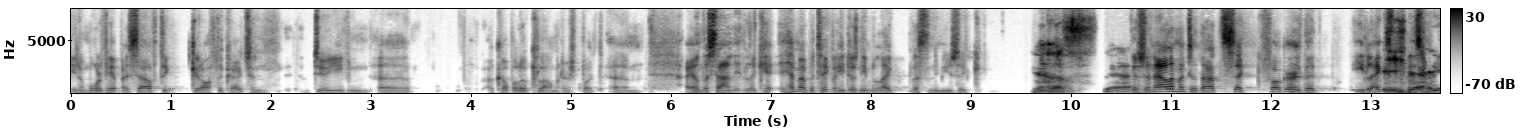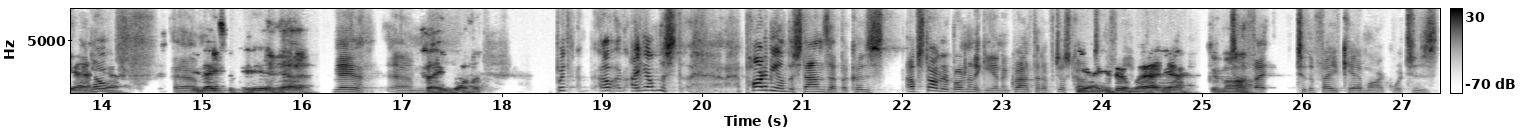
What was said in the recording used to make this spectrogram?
you know, motivate myself to get off the couch and do even uh, a couple of kilometers, but um, I understand like him in particular. He doesn't even like listening to music. Yeah, that's yeah. There's an element of that sick fucker that he likes. yeah, music, yeah, you know? yeah. Um, he likes the pain. Yeah, yeah. Um, of it. But I, I understand. Part of me understands that because I've started running again, and granted, I've just got. Yeah, you're doing well. Yeah, good man. To the five k mark, which is,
